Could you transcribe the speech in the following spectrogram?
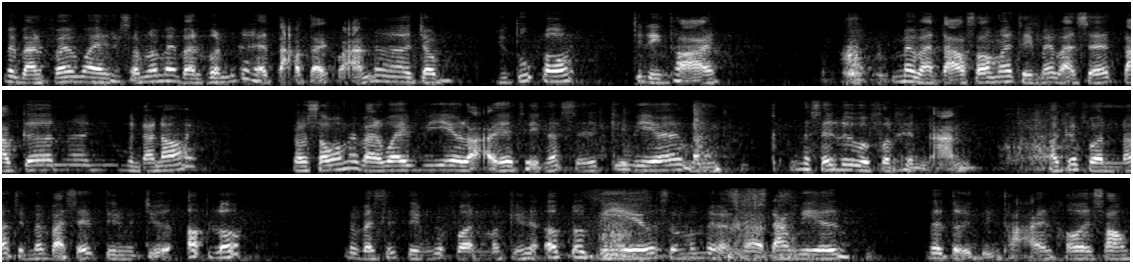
mấy bạn phải quay xong đó mấy bạn vẫn có thể tạo tài khoản ờ, trong YouTube thôi, trên điện thoại. Mấy bạn tạo xong ấy thì mấy bạn sẽ tạo kênh ờ, như mình đã nói. Rồi sau đó mấy bạn quay video lại thì nó sẽ, cái video mình, nó sẽ đưa vào phần hình ảnh. Ở cái phần đó thì mấy bạn sẽ tìm chữ upload mấy bạn sẽ tìm cái phần mà kiểu nó upload video, xong mấy bạn là đăng video lên từ điện thoại thôi, xong.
